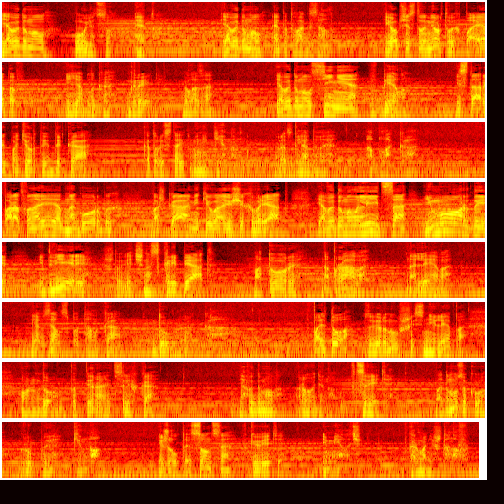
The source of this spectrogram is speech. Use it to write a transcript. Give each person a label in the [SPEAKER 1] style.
[SPEAKER 1] Я выдумал улицу эту. Я выдумал этот вокзал. И общество мертвых поэтов, и яблоко Грэнни, глаза. Я выдумал синее в белом, и старый потертый ДК, который стоит манекеном, разглядывая облака. Парад фонарей одногорбых, башками кивающих в ряд. Я выдумал лица и морды, и двери, что вечно скрипят. Моторы направо, налево. Я взял с потолка дурака. В пальто, завернувшись нелепо, он дом подпирает слегка. Я выдумал родину в цвете под музыку группы «Кино». И желтое солнце в кювете, и мелочь в кармане штанов.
